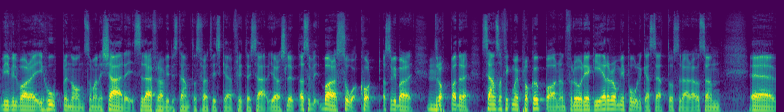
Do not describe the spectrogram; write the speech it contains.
vi vill vara ihop med någon som man är kär i, så därför har vi bestämt oss för att vi ska flytta isär, göra slut. Alltså vi, bara så kort, alltså vi bara Mm. droppade det. Sen så fick man ju plocka upp barnen, för då reagerar de ju på olika sätt och sådär. Och sen eh,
